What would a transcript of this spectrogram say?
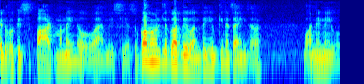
एडभोकेसी पार्टमा नै नै हो हामी सिएसओ गभर्मेन्टले गरिदियो भने त यो किन चाहिन्छ? भन्ने नै हो।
